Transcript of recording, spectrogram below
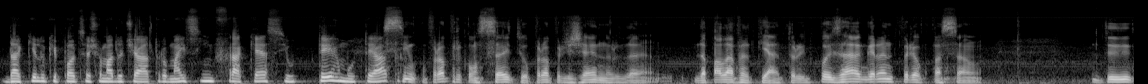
daquilo que pode ser chamado teatro, mais se enfraquece o termo teatro? Sim, o próprio conceito, o próprio gênero da, da palavra teatro. E depois há a grande preocupação de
